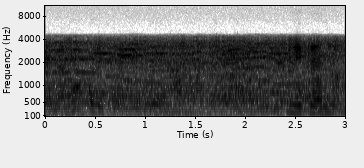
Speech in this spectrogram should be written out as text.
l'année dernière qu'on était euh, était allé.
